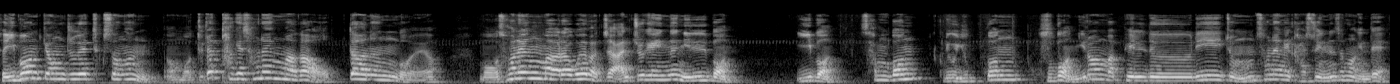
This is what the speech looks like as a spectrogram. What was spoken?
자, 이번 경주의 특성은 어, 뭐 뚜렷하게 선행마가 없다는 거예요. 뭐 선행마라고 해봤자 안쪽에 있는 1번, 2번, 3번, 그리고 6번, 9번 이런 마필들이 좀 선행을 갈 수 있는 상황인데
